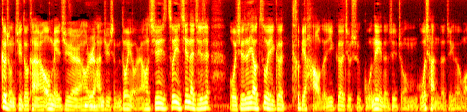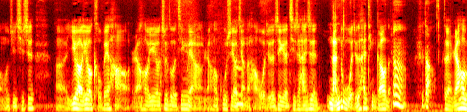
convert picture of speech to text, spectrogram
各种剧都看，然后欧美剧，然后日韩剧什么都有。然后其实，所以现在其实我觉得要做一个特别好的一个，就是国内的这种国产的这个网络剧，其实呃又要又要口碑好，然后又要制作精良，然后故事要讲得好。我觉得这个其实还是难度，我觉得还挺高的。嗯，是的，对，然后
